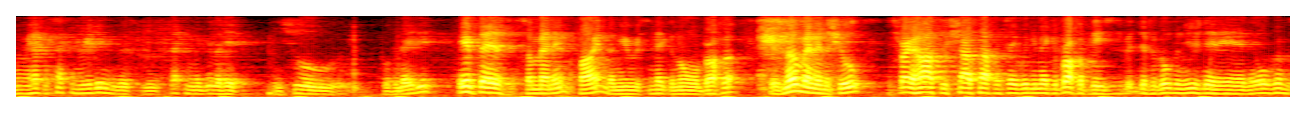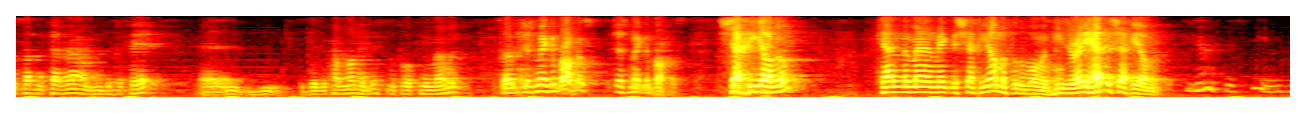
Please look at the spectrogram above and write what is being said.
when we have the second reading, the, the second Megillah here in Shul for the ladies, if there's some men in, fine, then you make the normal bracha. If there's no men in the Shul, it's very hard to shout up and say, will you make a bracha please? It's a bit difficult, and usually they, they all of them suddenly turn around and disappear. Uh, they become non-existent for a few moments. So just make a brachas. Just make the brachas. Shechiyanu, can the man make the shechiyana for the woman? He's already had the the same.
